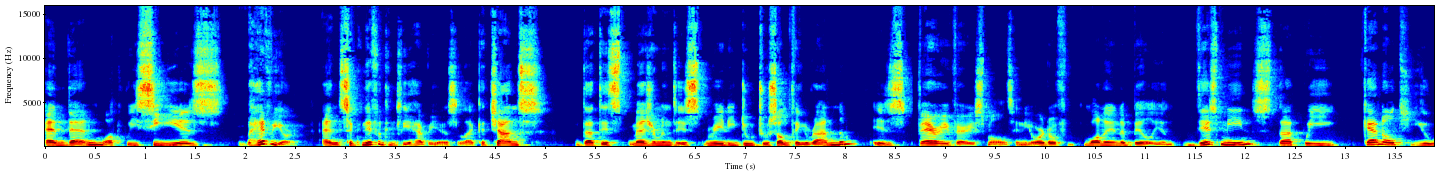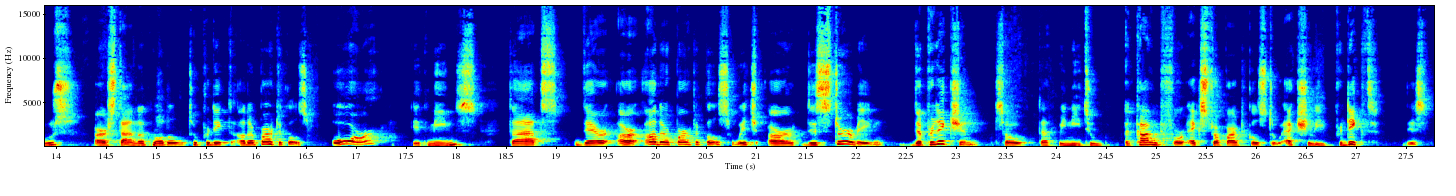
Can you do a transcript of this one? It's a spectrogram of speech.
and then what we see is heavier and significantly heavier. So, like a chance that this measurement is really due to something random is very, very small. It's in the order of one in a billion. This means that we cannot use our standard model to predict other particles. Or it means that there are other particles which are disturbing the prediction, so that we need to account for extra particles to actually predict this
